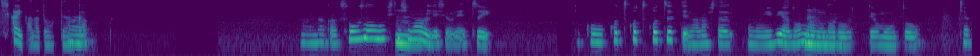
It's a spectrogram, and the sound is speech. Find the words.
近いかなと思って、うん。なんか。はなんか想像してしまうんですよね、つい。でこうコツコツコツって鳴らしたあの指はどんなのだろうって思うと、若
